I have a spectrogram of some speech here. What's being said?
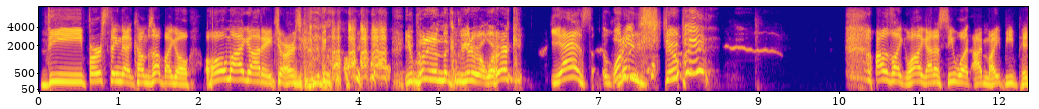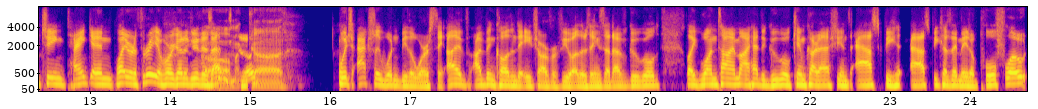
The first thing that comes up, I go, "Oh my god, HR is going to be you put it in the computer at work. yes." What are you stupid? I was like, "Well, I got to see what I might be pitching Tank and Player Three if we're going to do this oh episode." my god! Which actually wouldn't be the worst thing. I've I've been called into HR for a few other things that I've googled. Like one time, I had to Google Kim Kardashian's ass be- because they made a pool float,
